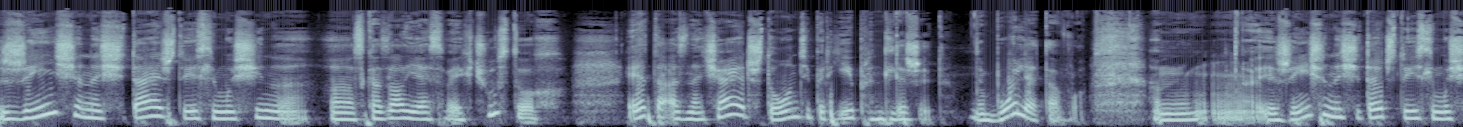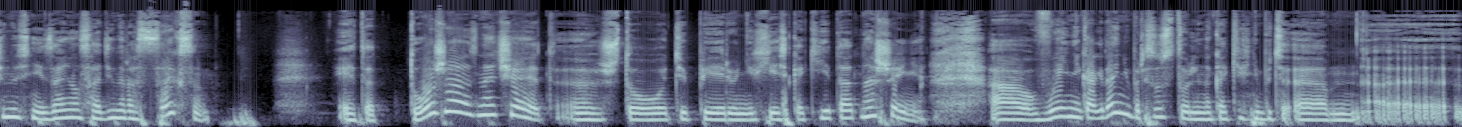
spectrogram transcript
Женщина считает, что если мужчина э, сказал ей о своих чувствах, это означает, что он теперь ей принадлежит. Более того, э, женщина считает, что если мужчина с ней занялся один раз сексом, это тоже означает, э, что теперь у них есть какие-то отношения. А вы никогда не присутствовали на каких-нибудь э, э,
